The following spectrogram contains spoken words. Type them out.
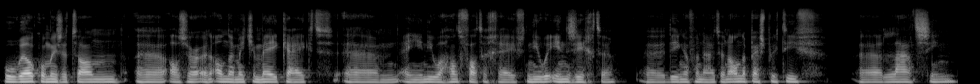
Hoe welkom is het dan uh, als er een ander met je meekijkt um, en je nieuwe handvatten geeft, nieuwe inzichten, uh, dingen vanuit een ander perspectief laat zien.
